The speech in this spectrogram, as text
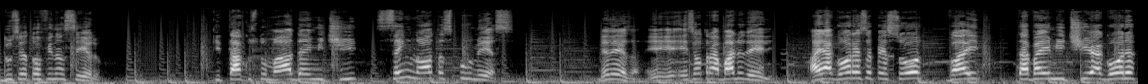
do setor financeiro que está acostumado a emitir 100 notas por mês. Beleza, esse é o trabalho dele. Aí agora essa pessoa vai, tá, vai emitir agora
